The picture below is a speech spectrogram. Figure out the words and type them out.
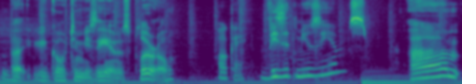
but you go to museums plural. okay. Visit museums? Um,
